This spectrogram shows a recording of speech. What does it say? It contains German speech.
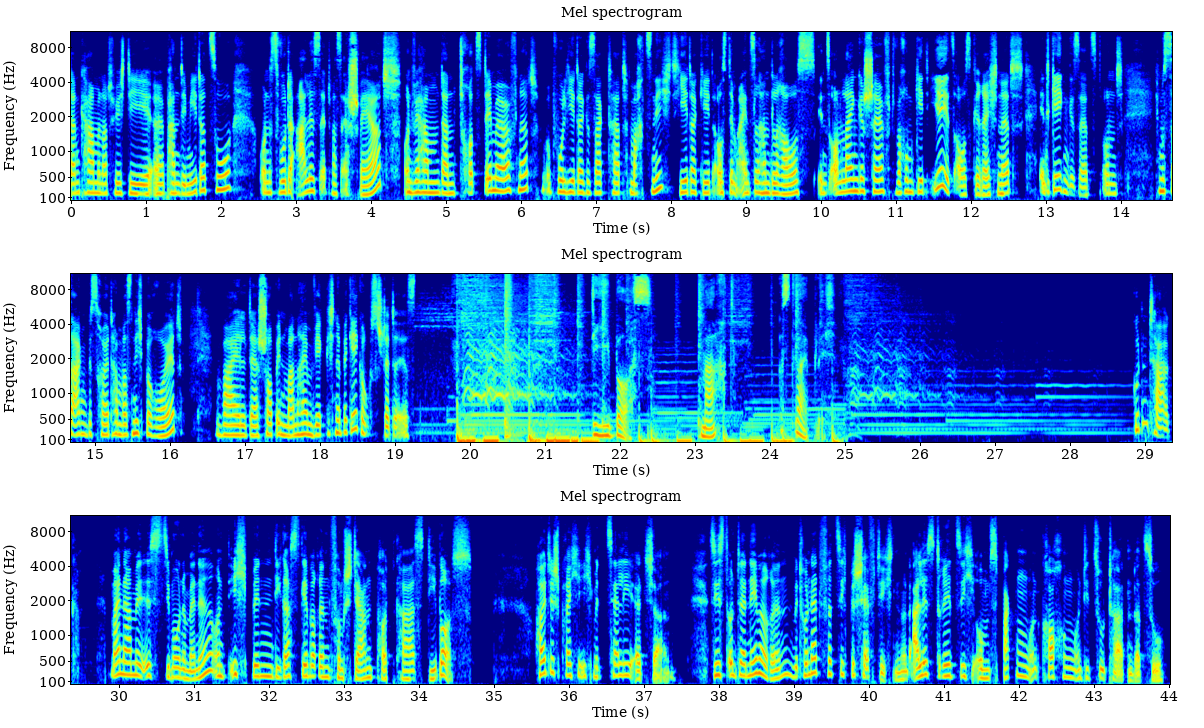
dann kam natürlich die äh, Pandemie dazu und es wurde alles etwas erschwert. Und wir haben dann trotzdem eröffnet, obwohl jeder gesagt hat, macht's nicht. Jeder geht aus dem Einzelhandel raus ins Online-Geschäft. Warum geht ihr jetzt ausgerechnet? Entgegengesetzt. Und ich muss sagen, bis heute haben wir es nicht bereut, weil der Shop in Mannheim wirklich eine Begegnungsstätte ist. Die Boss. Macht ist weiblich. Guten Tag. Mein Name ist Simone Menne und ich bin die Gastgeberin vom Stern-Podcast Die Boss. Heute spreche ich mit Sally Oetschan. Sie ist Unternehmerin mit 140 Beschäftigten und alles dreht sich ums Backen und Kochen und die Zutaten dazu.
